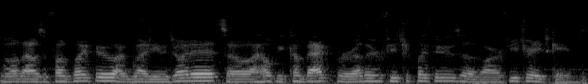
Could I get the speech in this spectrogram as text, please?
Well, that was a fun playthrough. I'm glad you enjoyed it. So I hope you come back for other future playthroughs of our future age games.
